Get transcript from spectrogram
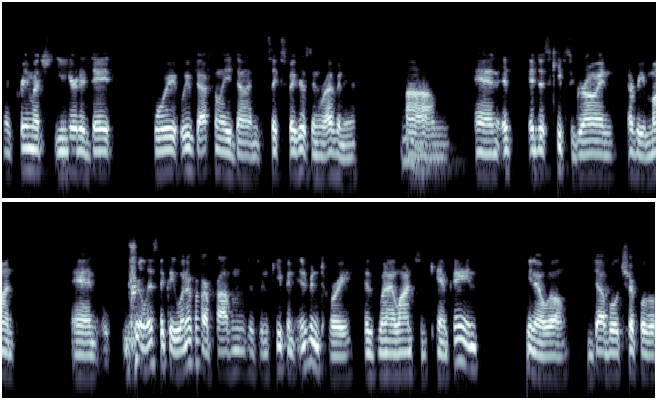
like pretty much year to date, we we've definitely done six figures in revenue. Mm. Um, and it it just keeps growing every month. And realistically, one of our problems has been keeping inventory because when I launch some campaigns, you know, we'll double, triple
